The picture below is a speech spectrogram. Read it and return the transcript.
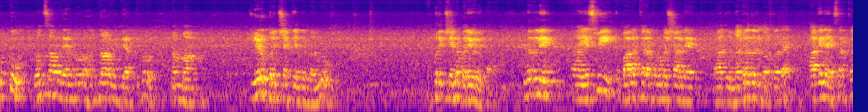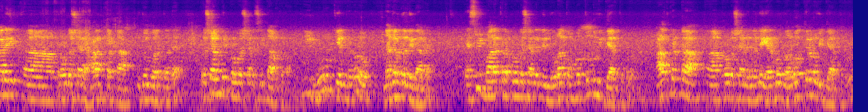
ಒಟ್ಟು ಒಂದು ಸಾವಿರದ ಎರಡುನೂರ ಹದಿನಾರು ವಿದ್ಯಾರ್ಥಿಗಳು ನಮ್ಮ ಏಳು ಪರೀಕ್ಷಾ ಕೇಂದ್ರಗಳಲ್ಲೂ ಪರೀಕ್ಷೆಯನ್ನು ಬರೆಯಲಿದ್ದಾರೆ ಇದರಲ್ಲಿ ಎಸ್ ವಿ ಬಾಲಕರ ಪ್ರೌಢಶಾಲೆ ಅದು ನಗರದಲ್ಲಿ ಬರ್ತದೆ. ಹಾಗೆಯೇ ಸರ್ಕಾರಿ ಪ್ರೌಢಶಾಲೆ ಹಾಳಕಟ್ಟ ಇದು ಬರ್ತದೆ. ಪ್ರಶಾಂತಿ ಪ್ರೌಢಶಾಲೆ ಸಿದ್ದಾಪುರ. ಈ ಮೂರು ಕೇಂದ್ರಗಳು ನಗರದಲ್ಲಿದ್ದಾವೆ. ಎಸ್ ವಿ ಬಾಲಕರ ಪ್ರೌಢಶಾಲೆಯಲ್ಲಿ ನೂರ ತೊಂಬತ್ತೊಂದು ವಿದ್ಯಾರ್ಥಿಗಳು, ಆಳಕಟ್ಟ ಪ್ರೌಢಶಾಲೆಯಲ್ಲಿ ಎರಡುನೂರ ನಲವತ್ತೆರಡು ವಿದ್ಯಾರ್ಥಿಗಳು,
